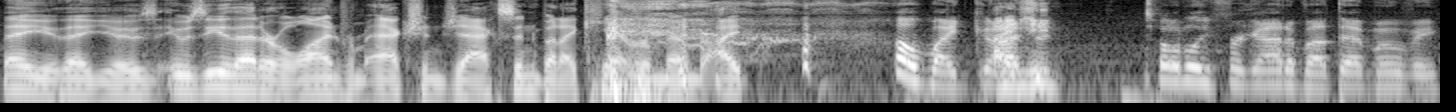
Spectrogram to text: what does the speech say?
thank you thank you it was, it was either that or a line from action jackson but i can't remember i oh my gosh, I, need- totally forgot about that movie.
